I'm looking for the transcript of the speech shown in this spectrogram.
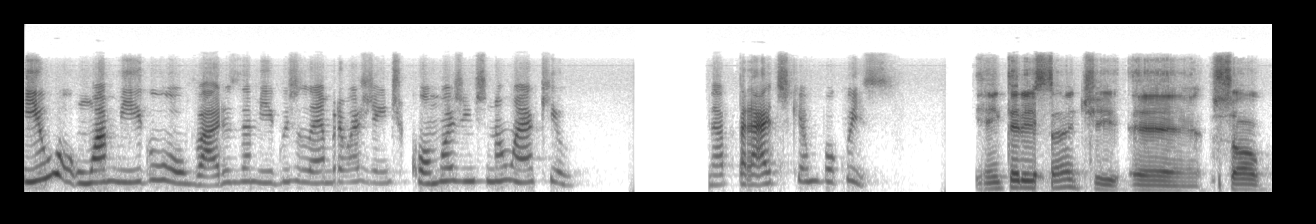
E um amigo ou vários amigos lembram a gente como a gente não é aquilo. Na prática é um pouco isso. É interessante, é, só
